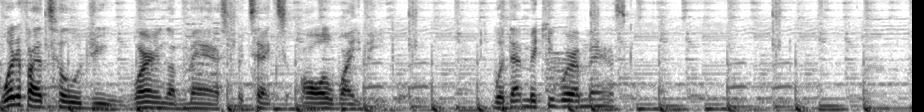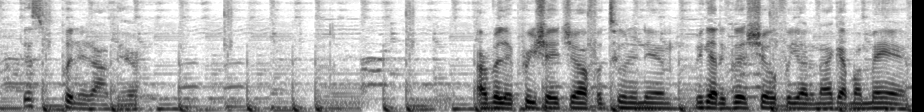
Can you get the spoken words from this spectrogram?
What if I told you wearing a mask protects all white people? Would that make you wear a mask? Just putting it out there. I really appreciate y'all for tuning in. We got a good show for y'all tonight. I got my man,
